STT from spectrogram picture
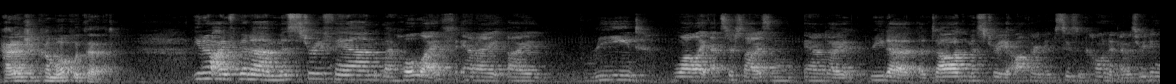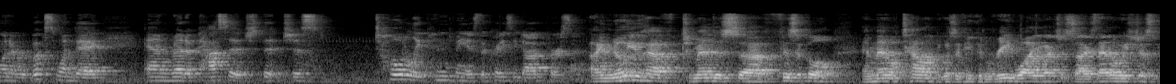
How did you come up with that? You know, I've been a mystery fan my whole life, and I, I read while I exercise, and, and I read a, a dog mystery author named Susan Conant. I was reading one of her books one day and read a passage that just totally pinned me as the crazy dog person. I know you have tremendous uh, physical and mental talent because if you can read while you exercise, that always just,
